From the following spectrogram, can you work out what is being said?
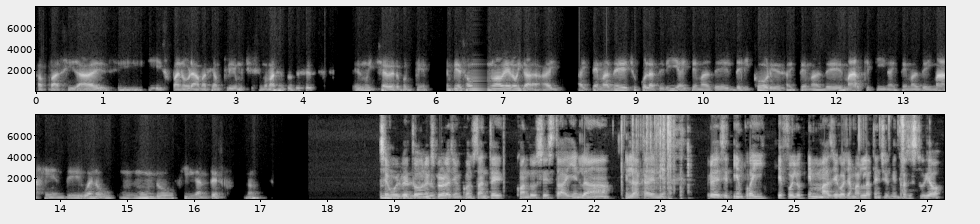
capacidades y, y su panorama se amplíe muchísimo más. Entonces es, es muy chévere porque empieza uno a ver, oiga, hay hay temas de chocolatería, hay temas de, de, licores, hay temas de marketing, hay temas de imagen, de, bueno, un mundo gigantesco, ¿no? Se vuelve toda una exploración constante cuando se está ahí en la, en la academia. Pero ese tiempo ahí, ¿qué fue lo que más llegó a llamar la atención mientras estudiaba?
